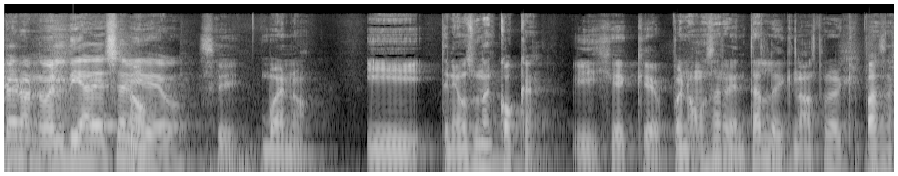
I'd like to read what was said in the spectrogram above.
pero no el día de ese No, video. Sí, bueno. Y teníamos una coca. Y dije que, bueno, vamos a reventarla y que nada más para ver qué pasa.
